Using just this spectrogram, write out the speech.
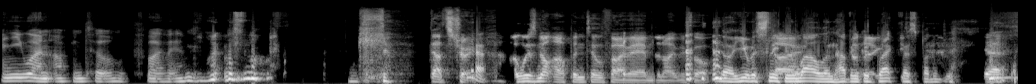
And you weren't up until 5 a.m. the night before. That's true. Yeah. I was not up until five a.m. the night before. No, you were sleeping well and having a good breakfast, but Yeah.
